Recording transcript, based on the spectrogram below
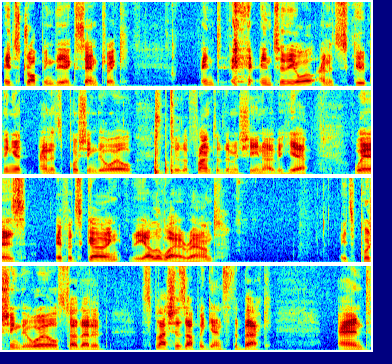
it's dropping the eccentric into the oil and it's scooping it and it's pushing the oil to the front of the machine over here. Whereas if it's going the other way around, it's pushing the oil so that it splashes up against the back. And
